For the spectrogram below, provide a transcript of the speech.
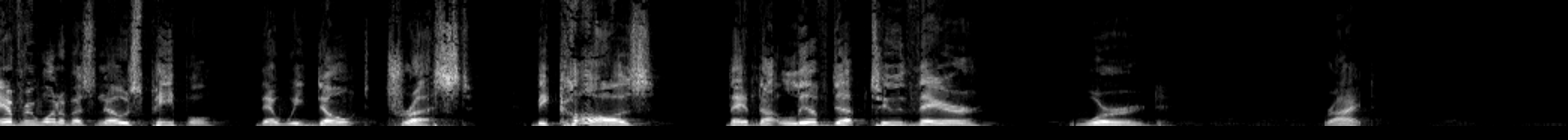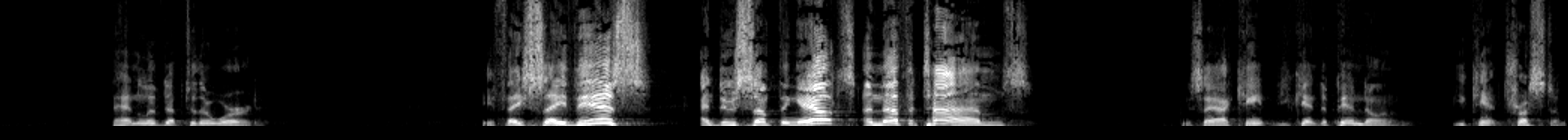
Every one of us knows people that we don't trust because they have not lived up to their word. Right? They hadn't lived up to their word. If they say this and do something else enough of times, you say, I can't, you can't depend on them. You can't trust them.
